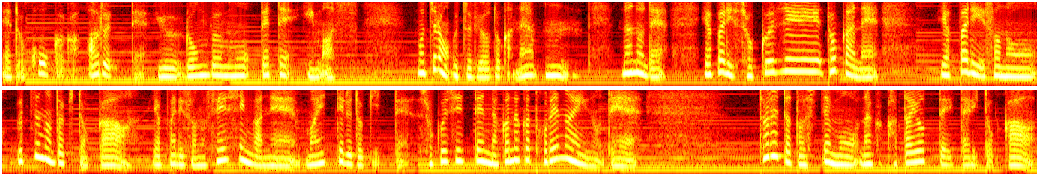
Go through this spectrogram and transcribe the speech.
えーと、効果があるっていう論文も出ています。もちろんうつ病とかね。うん。なのでやっぱり食事とかねやっぱりそのうつの時とかやっぱりその精神がね参ってる時って食事ってなかなか取れないので取れたとしてもなんか偏っていたりとか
